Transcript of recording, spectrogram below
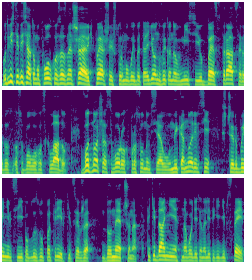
У 210-му полку зазначають, перший штурмовий батальйон виконав місію без втрат серед особового складу. Водночас ворог просунувся у Никанорівці, Щербинівці і поблизу Петрівки. Це вже Донеччина. Такі дані наводять аналітики Діпстейт.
